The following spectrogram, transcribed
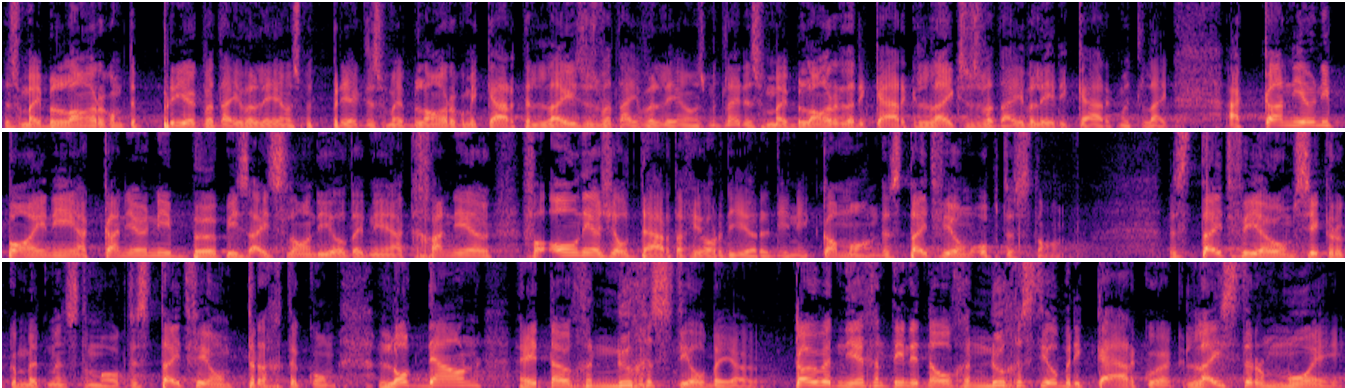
Dit is vir my belangrik om te preek wat hy wil hê ons moet preek. Dit is vir my belangrik om die kerk te lei soos wat hy wil hê ons moet lei. Dit is vir my belangrik dat die kerk lyk soos wat hy wil hê die kerk moet lyk. Ek kan jou nie paai nie. Ek kan jou nie burpees uitslaan die hele tyd nie. Ek gaan nie veral nie as jy al 30 jaar die Here dien nie. Come on, dis tyd vir jou om op te staan. Dis tyd vir jou om sekere commitments te maak. Dis tyd vir jou om terug te kom. Lockdown het nou genoeg gesteel by jou. COVID-19 het nou al genoeg gesteel by die kerk ook. Luister mooi.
